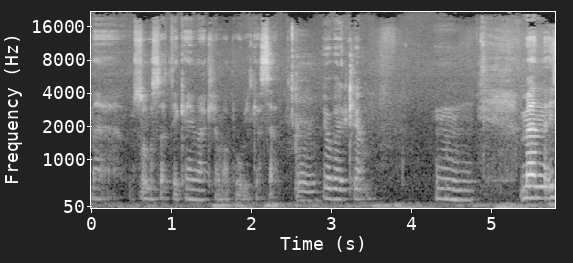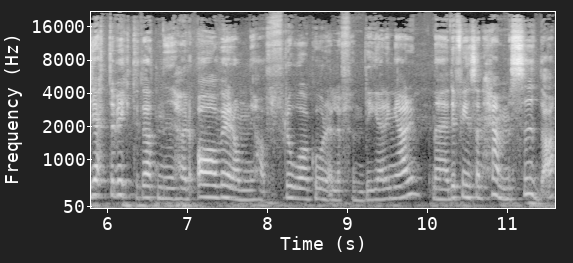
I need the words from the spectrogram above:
Eh, så, Mm. så att det kan ju verkligen vara på olika sätt. Mm. Ja, verkligen. Mm. Men jätteviktigt att ni hör av er om ni har frågor eller funderingar. Eh, Det finns en hemsida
